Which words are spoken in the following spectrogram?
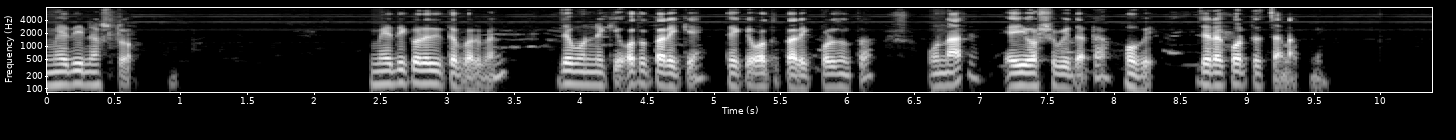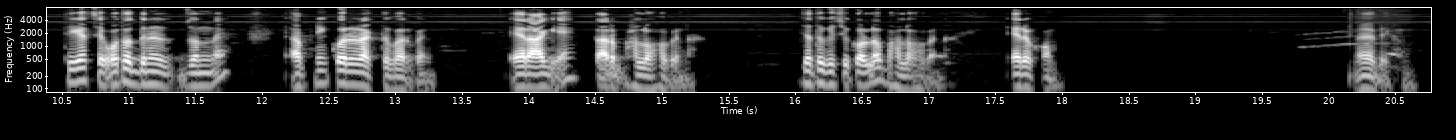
মেদি নষ্ট। মেদি করে দিতে পারবেন। যেমন নাকি অত তারিখে থেকে অত তারিখ পর্যন্ত ওনার এই অসুবিধাটা হবে, যেটা করতে চান আপনি। ঠিক আছে? অত দিনের জন্য আপনি করে রাখতে পারবেন। এর আগে তার ভালো হবে না। যত কিছু করলেও ভালো হবে না। এরকম। দেখুন।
